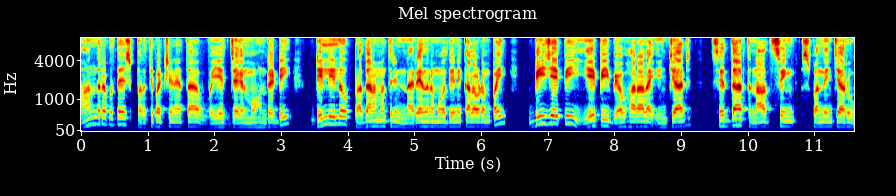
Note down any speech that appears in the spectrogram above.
ఆంధ్రప్రదేశ్ ప్రతిపక్ష నేత వైఎస్ జగన్మోహన్ రెడ్డి ఢిల్లీలో ప్రధానమంత్రి నరేంద్ర మోదీని కలవడంపై బీజేపీ ఏపీ వ్యవహారాల ఇన్ఛార్జ్ సిద్ధార్థ్ నాథ్ సింగ్ స్పందించారు.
